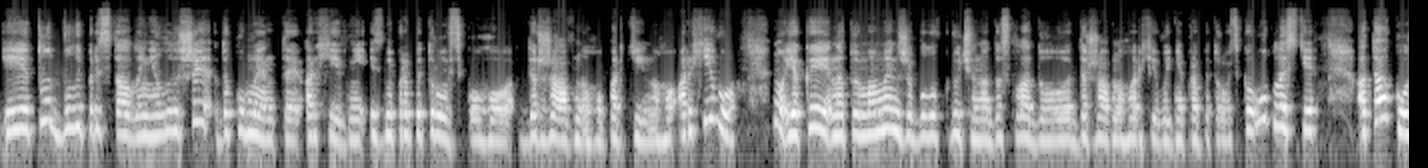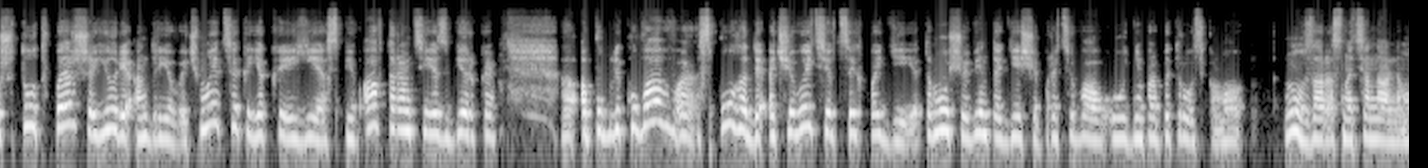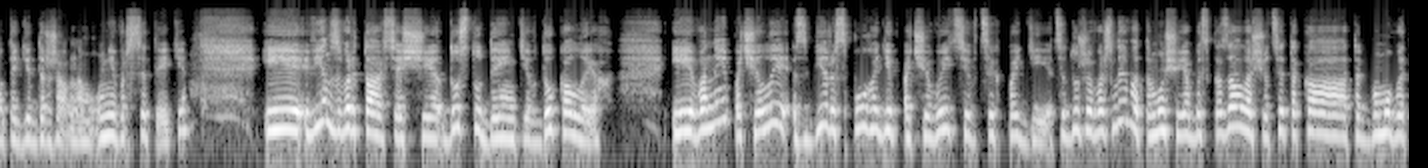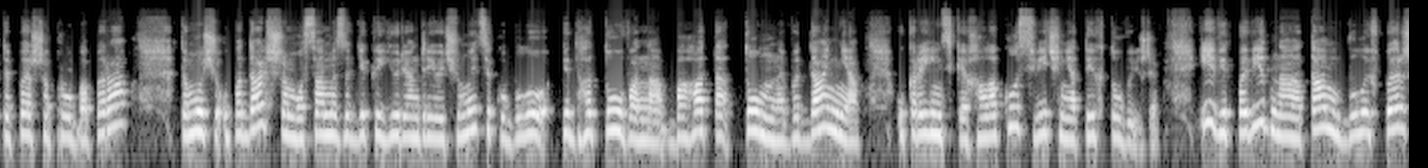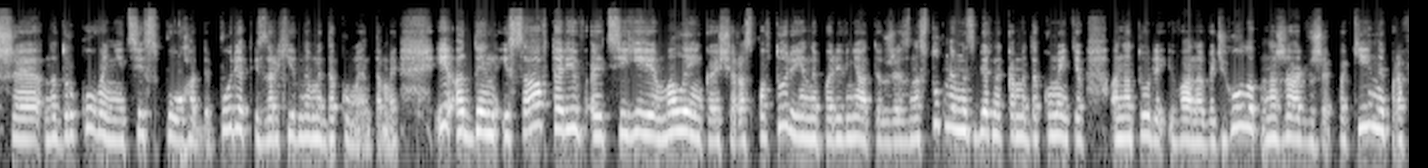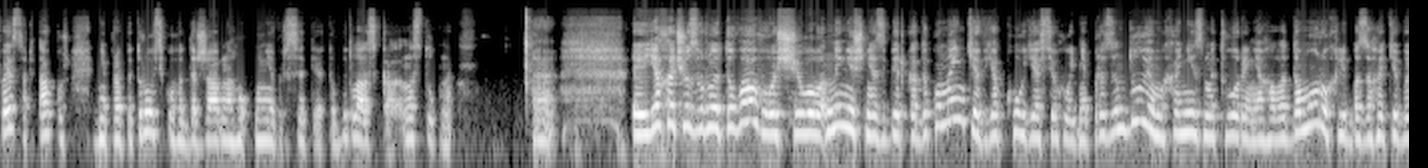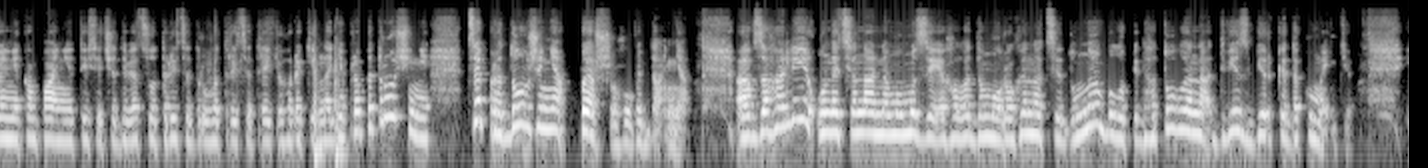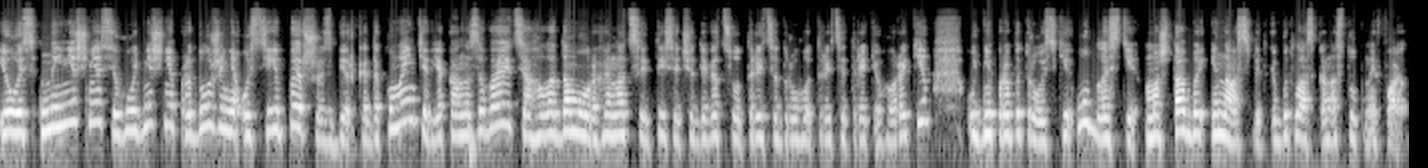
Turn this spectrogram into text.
І тут були представлені лише документи архівні із Дніпропетровського державного партійного архіву, ну, який на той момент вже було включено до складу Державного архіву Дніпропетровської області. А також тут вперше Юрій Андрійович Мицик, який є співавтором цієї збірки, е, опублікував е, спогади очевидців цих подій, тому що він тоді ще працював у Дніпропетровському. Ну, зараз Національному тоді державному університеті, і він звертався ще до студентів, до колег. І вони почали збір спогадів очевидців цих подій. Це дуже важливо, тому що я би сказала, що це така, так би мовити, перша проба пера, тому що у подальшому саме завдяки Юрію Андрійовичу Мицику було підготовано багатотомне видання українське Холокост свідчення тих, хто вижив. І відповідно там були вперше надруковані ці спогади поряд із архівними документами. І один із авторів е, цієї маленької, ще раз повторюю, не порівняти вже з наступними збірниками документів Анатолій Іванович Голуб, на жаль, вже покійний професор також Дніпропетровського державного університету. Будь ласка, наступне. Е, Я хочу звернути увагу, що нинішня збірка документів, яку я сьогодні презентую, механізми творення голодомору, хлібозаготівельні кампанії 1932-33 років на Дніпропетровщині, це продовження першого видання. А взагалі у Національному музеї голодомору геноциду мною було підготовлено дві збірки документів. І ось нинішнє, сьогоднішнє продовження ось цієї першої збірки документів, яка називається Голодомор геноцид 1932-33 років у Дніпропетровській області, масштаби і наслідки. Будь ласка, наступний файл.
